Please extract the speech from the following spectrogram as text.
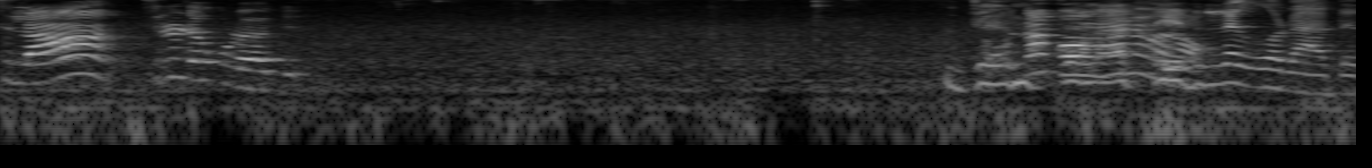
ஃப்ரெண்ட்ஸ்லாம் திருடக்கூடாது. திருடக்கூடாது.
